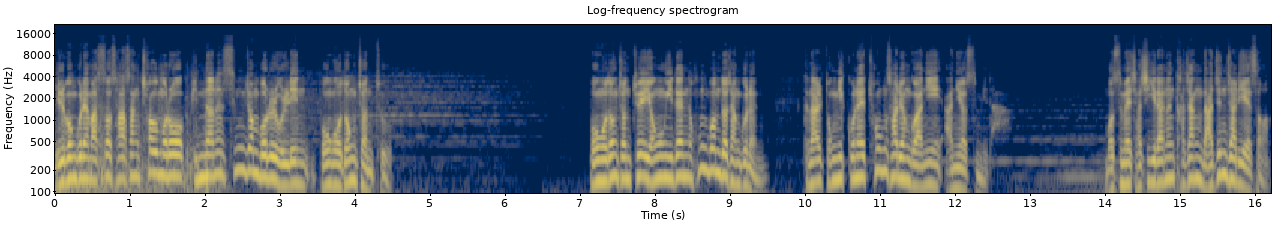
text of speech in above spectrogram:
일본군에 맞서 사상 처음으로 빛나는 승전보를 울린 봉오동 전투. 봉오동 전투의 영웅이 된 홍범도 장군은 그날 독립군의 총사령관이 아니었습니다. 머슴의 자식이라는 가장 낮은 자리에서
